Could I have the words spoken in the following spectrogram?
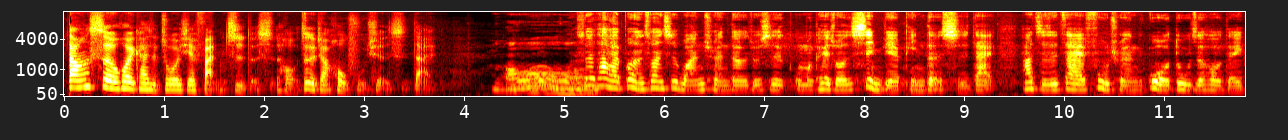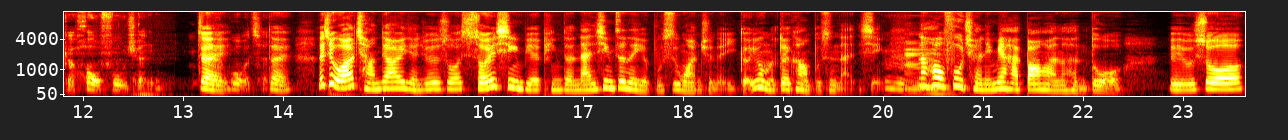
当社会开始做一些反制的时候，这个叫后父权时代。哦，所以它还不能算是完全的，就是我们可以说是性别平等时代，它只是在父权过渡之后的一个后父权对过程。对，而且我要强调一点，就是说所谓性别平等，男性真的也不是完全的一个，因为我们对抗的不是男性。嗯，那后父权里面还包含了很多。比如说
